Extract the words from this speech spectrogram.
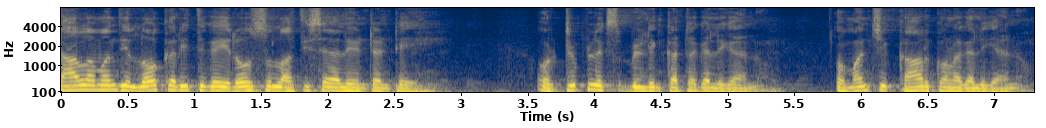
చాలామంది లోకరీతిగా ఈ రోజుల్లో అతిశయాలు ఏంటంటే ఓ ట్రిప్లెక్స్ బిల్డింగ్ కట్టగలిగాను. ఓ మంచి కారు కొనగలిగాను.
